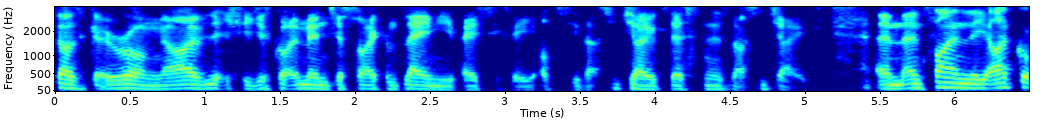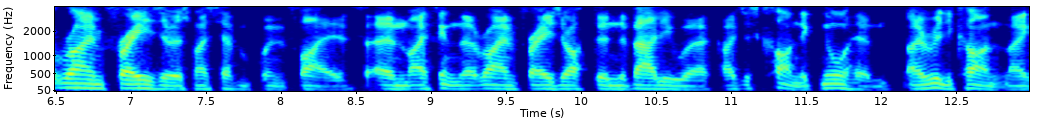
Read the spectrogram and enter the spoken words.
does go wrong, I've literally just got him in just so I can blame you. Basically, obviously that's a joke, listeners. That's a joke. Um, and finally, I've got Ryan Fraser as my 7.5. Um, I think that Ryan Fraser, after doing the value work, I just can't ignore him. I really can't. Like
